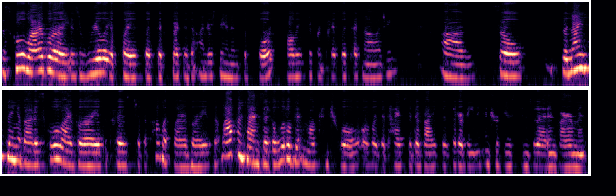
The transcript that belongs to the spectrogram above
The school library is really a place that's expected to understand and support all these different types of technology. Um, so the nice thing about a school library as opposed to the public library is that oftentimes there's a little bit more control over the types of devices that are being introduced into that environment.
